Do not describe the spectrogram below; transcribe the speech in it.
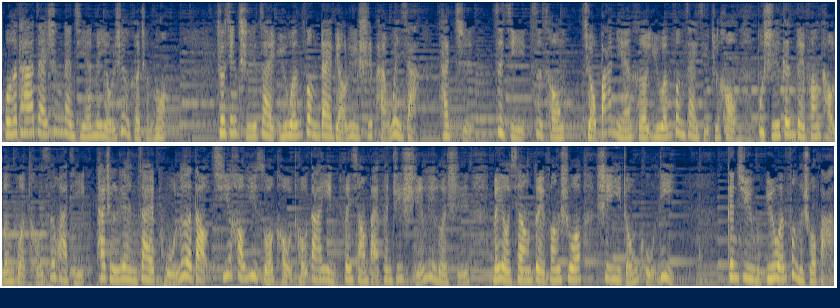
我和他在圣诞节没有任何承诺。周星驰在于文凤代表律师盘问下，他指自己自从九八年和于文凤在一起之后，不时跟对方讨论过投资话题。他承认在普乐道七号寓所口头答应分享百分之十利润时，没有向对方说是一种鼓励。根据于文凤的说法，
